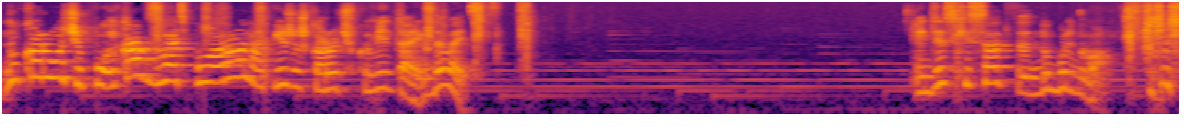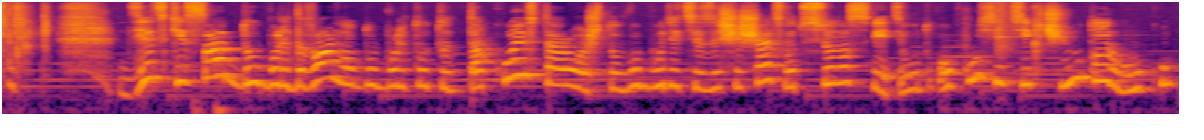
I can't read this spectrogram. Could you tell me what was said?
Ну, короче, по... как звать Пуаро, напишешь, короче, в комментариях. Давайте. Детский сад, дубль 2. Детский сад, дубль 2, но дубль тут такой второй, что вы будете защищать вот все на свете. Вот укусите чью-то руку,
